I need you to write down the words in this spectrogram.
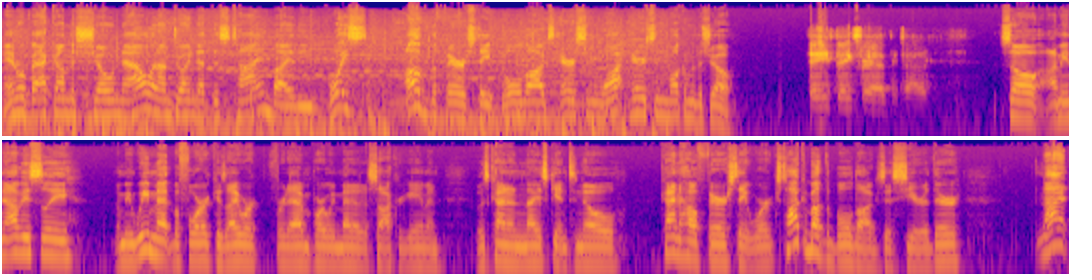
And we're back on the show now, and I'm joined at this time by the voice of the Ferris State Bulldogs, Harrison Watt. Harrison, welcome to the show. Hey, thanks for having me, Tyler. So, I mean, obviously, I mean, we met before because I worked for Davenport. We met at a soccer game, and it was kind of nice getting to know kind of how Ferris State works. Talk about the Bulldogs this year. They're not,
